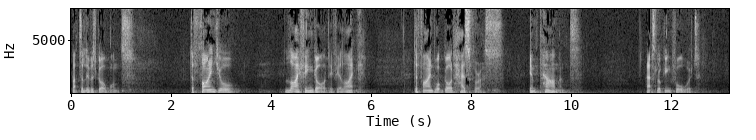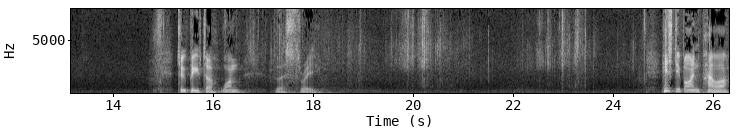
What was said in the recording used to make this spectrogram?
but to live as God wants. To find your life in God, if you like. To find what God has for us. Empowerment. That's looking forward. 2 Peter 1, verse 3. His divine power.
